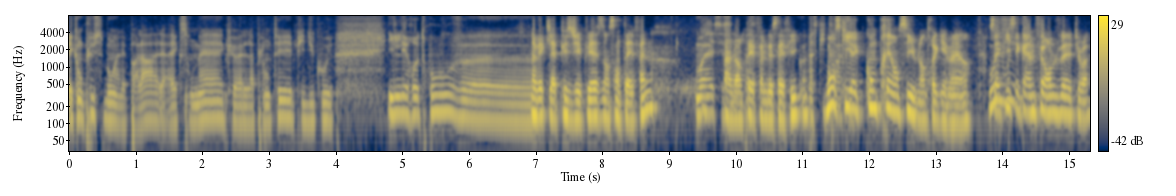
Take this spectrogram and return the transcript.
Et qu'en plus, bon, elle est pas là, elle est avec son mec, elle l'a planté, et puis du coup, il les retrouve. euh, Avec la puce GPS dans son téléphone, Ouais, c'est enfin ça. dans le téléphone de sa fille, quoi. Bon, ce qui est compréhensible, entre guillemets. hein. Oui, sa oui. fille s'est quand même fait enlever, tu vois.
